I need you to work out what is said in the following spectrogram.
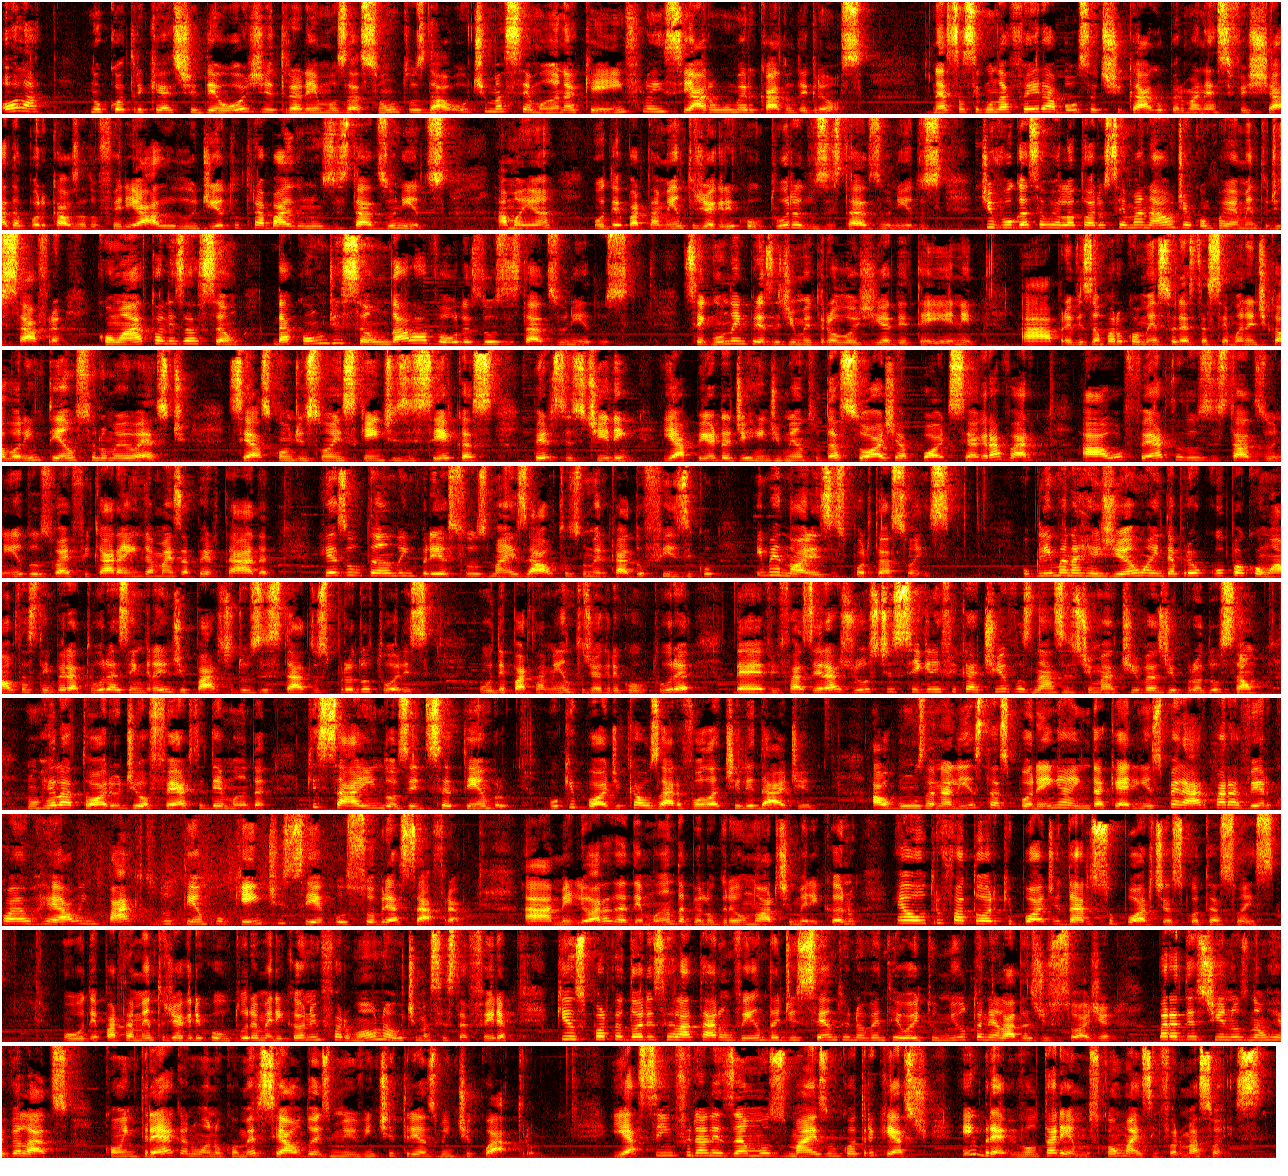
Olá! No Cotricast de hoje traremos assuntos da última semana que influenciaram o mercado de grãos. Nesta segunda-feira, a Bolsa de Chicago permanece fechada por causa do feriado do Dia do Trabalho nos Estados Unidos. Amanhã, o Departamento de Agricultura dos Estados Unidos divulga seu relatório semanal de acompanhamento de safra com a atualização da condição das lavouras dos Estados Unidos. Segundo a empresa de meteorologia DTN, a previsão para o começo desta semana é de calor intenso no meio oeste. Se as condições quentes e secas persistirem e a perda de rendimento da soja pode se agravar, a oferta dos Estados Unidos vai ficar ainda mais apertada, resultando em preços mais altos no mercado físico e menores exportações. O clima na região ainda preocupa com altas temperaturas em grande parte dos estados produtores. O Departamento de Agricultura deve fazer ajustes significativos nas estimativas de produção no relatório de oferta e demanda que sai em 12 de setembro, o que pode causar volatilidade. Alguns analistas, porém, ainda querem esperar para ver qual é o real impacto do tempo quente e seco sobre a safra. A melhora da demanda pelo grão norte-americano é outro fator que pode dar suporte às cotações. O Departamento de Agricultura americano informou na última sexta-feira que exportadores relataram venda de 198 mil toneladas de soja para destinos não revelados, com entrega no ano comercial 2023-24. E assim finalizamos mais um Cotricast. Em breve voltaremos com mais informações.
